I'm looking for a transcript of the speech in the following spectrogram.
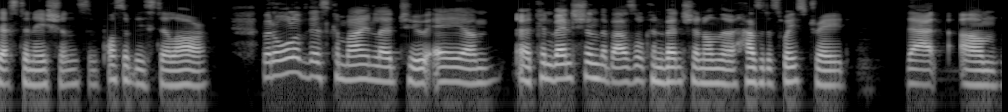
destinations and possibly still are but all of this combined led to a, um, a convention the basel convention on the hazardous waste trade that um,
